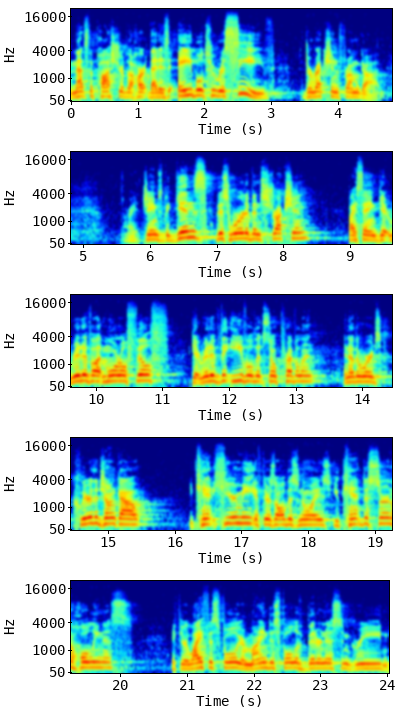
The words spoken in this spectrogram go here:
And that's the posture of the heart that is able to receive direction from God. All right, James begins this word of instruction by saying, Get rid of uh, moral filth, get rid of the evil that's so prevalent. In other words, clear the junk out. You can't hear me if there's all this noise. You can't discern holiness. If your life is full, your mind is full of bitterness and greed and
